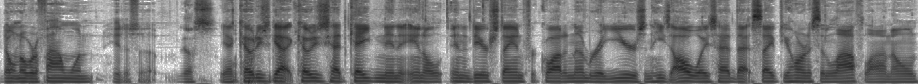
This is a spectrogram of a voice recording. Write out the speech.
don't know where to find one, hit us up. Yes. Yeah, Cody's got Cody's had Caden in a, in a in a deer stand for quite a number of years, and he's always had that safety harness and lifeline on,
